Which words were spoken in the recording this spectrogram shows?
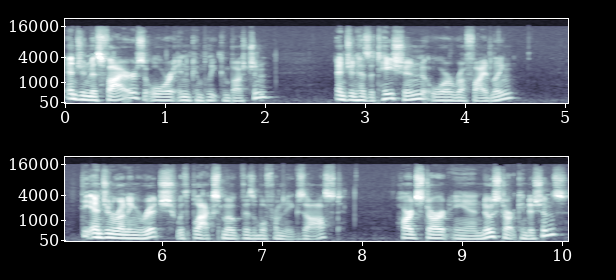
engine misfires or incomplete combustion, engine hesitation or rough idling, the engine running rich with black smoke visible from the exhaust, hard start and no start conditions,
